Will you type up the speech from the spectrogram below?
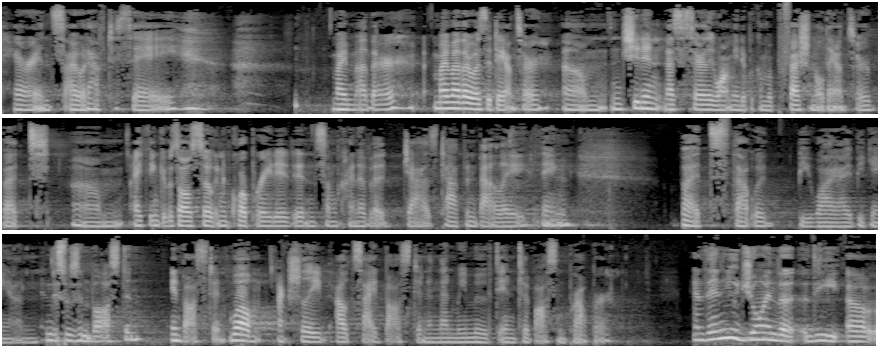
parents, I would have to say. my mother. My mother was a dancer, um, and she didn't necessarily want me to become a professional dancer, but um, I think it was also incorporated in some kind of a jazz tap and ballet thing. Mm-hmm. But that would be why I began. And this was in Boston? In Boston. Well, actually outside Boston, and then we moved into Boston proper. And then you joined the, the, uh,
